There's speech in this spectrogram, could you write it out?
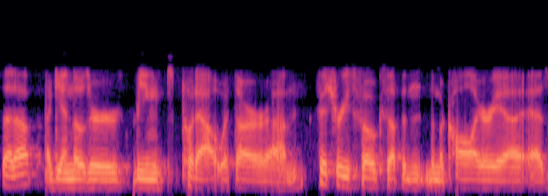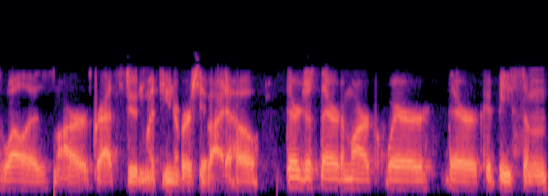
set up. Again, those are being put out with our um, fisheries folks up in the McCall area, as well as our grad student with the University of Idaho. They're just there to mark where there could be some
